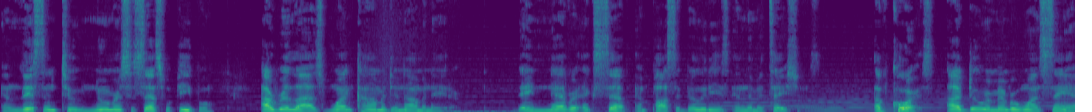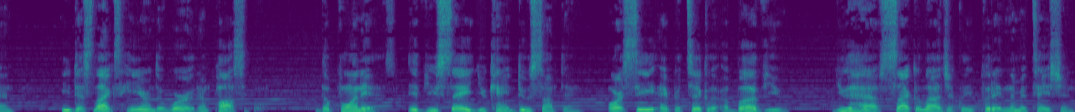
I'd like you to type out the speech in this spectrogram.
and listening to numerous successful people, I realized one common denominator they never accept impossibilities and limitations. Of course, I do remember one saying he dislikes hearing the word impossible. The point is, if you say you can't do something or see a particular above you, you have psychologically put a limitation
